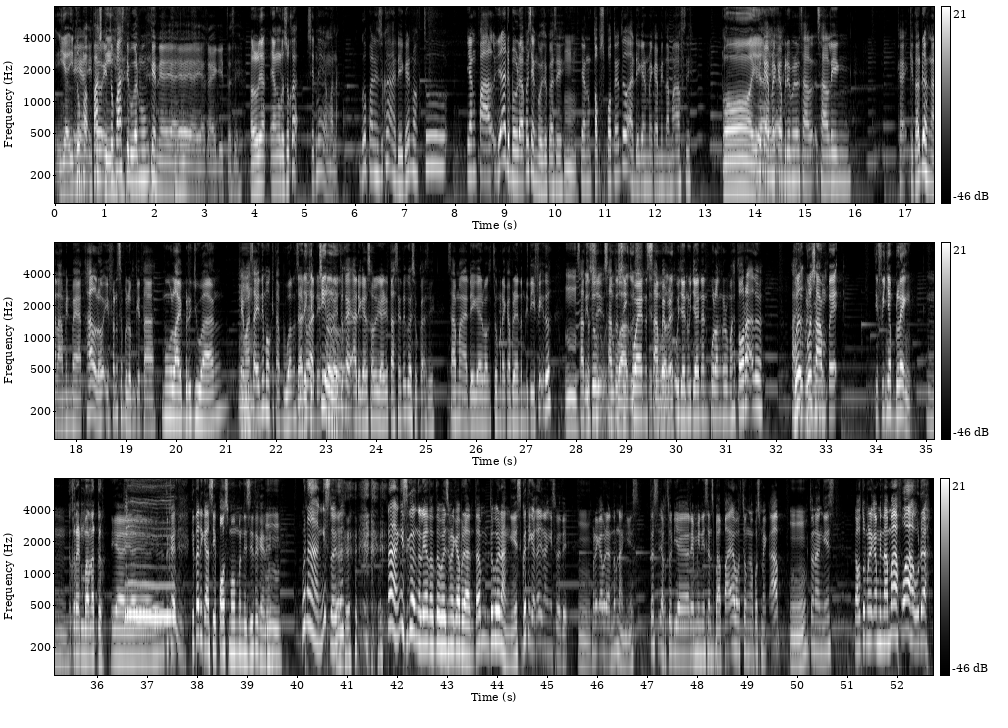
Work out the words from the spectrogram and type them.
Iya itu Iya, mah pasti. itu pasti bukan mungkin ya ya ya ya, ya kayak gitu sih Lalu yang, yang lu suka scene-nya yang mana? gue paling suka adegan waktu yang pal ya ada beberapa sih yang gue suka sih Hmm. yang top spotnya tuh adegan mereka minta maaf sih Oh itu iya. kayak iya. mereka benar-benar sal- saling kayak kita udah ngalamin banyak hal loh even sebelum kita mulai berjuang kayak Hmm. masa ini mau kita buang sih Dari itu kecil adegan, loh. itu kayak adegan solidaritasnya itu gue suka sih sama adegan waktu mereka berantem di TV tuh Hmm, satu itu- si- satu sequence sampai hujan-hujanan pulang ke rumah Tora tuh Ah, Gue bener-bener- sampai TV-nya blank. Hmm. Itu keren banget tuh. Iya iya iya. Itu kayak kita dikasih pause moment di situ kan. ya. Gue nangis loh itu. nangis gue ngeliat waktu pas mereka berantem, itu gue nangis. Gue tiga kali nangis berarti. Hmm. Mereka berantem nangis. Terus waktu dia reminiscence bapaknya waktu ngapus make up, Hmm. itu nangis. Waktu mereka minta maaf, wah udah.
